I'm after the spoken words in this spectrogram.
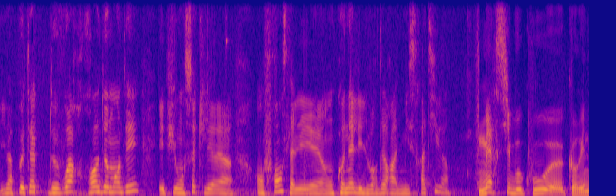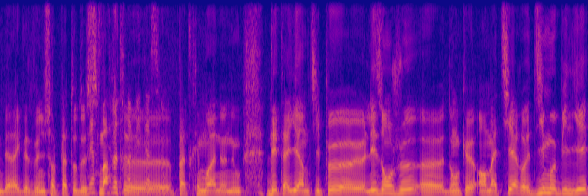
il va peut-être devoir redemander. Et puis, on sait que en France, on connaît les lourdeurs administratives. Merci beaucoup euh, Corinne Bérec d'être venue sur le plateau de Smart euh, Patrimoine nous détailler un petit peu euh, les enjeux donc en matière d'immobilier.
